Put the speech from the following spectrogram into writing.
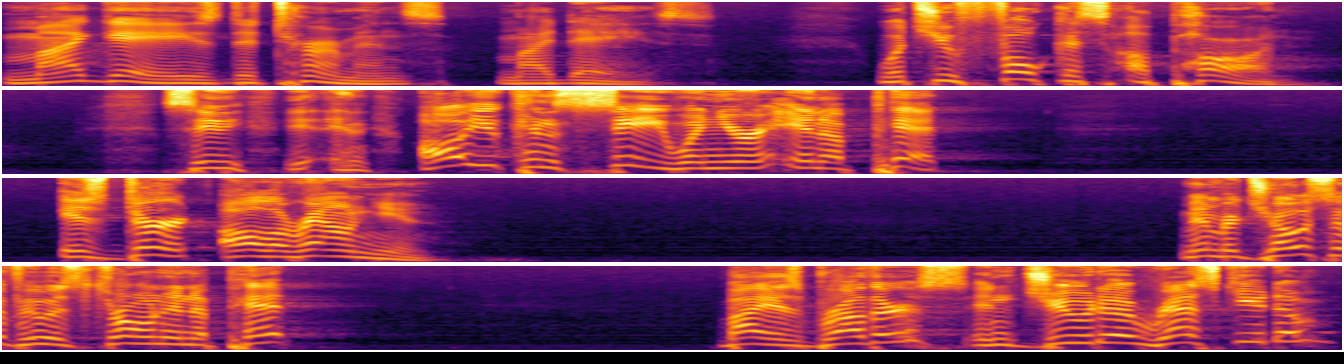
My gaze determines my days. What you focus upon. See, all you can see when you're in a pit is dirt all around you. Remember Joseph, who was thrown in a pit? by his brothers, and Judah rescued him.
